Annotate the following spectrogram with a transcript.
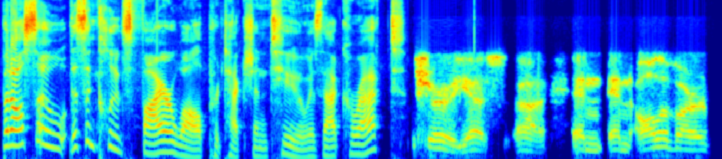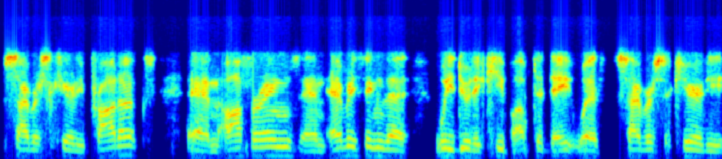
But also, this includes firewall protection too. Is that correct? Sure. Yes. Uh, and and all of our cybersecurity products and offerings and everything that we do to keep up to date with cybersecurity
